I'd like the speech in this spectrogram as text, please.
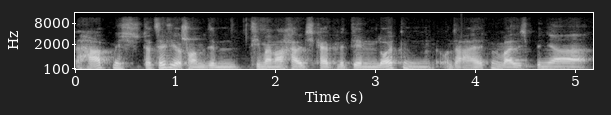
habe mich tatsächlich auch schon mit dem Thema Nachhaltigkeit mit den Leuten unterhalten, weil ich bin ja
